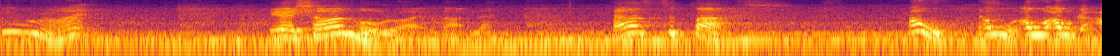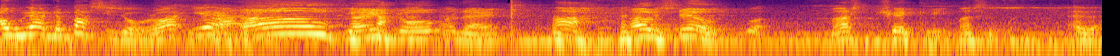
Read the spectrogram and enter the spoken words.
You all right? Yes, I'm all right, Butler. How's the bus? Oh, oh, oh, oh, oh, yeah, the bus is all right, yeah. Oh, thank God for that. Ah. Oh, still, must check it, mustn't we? Uh,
